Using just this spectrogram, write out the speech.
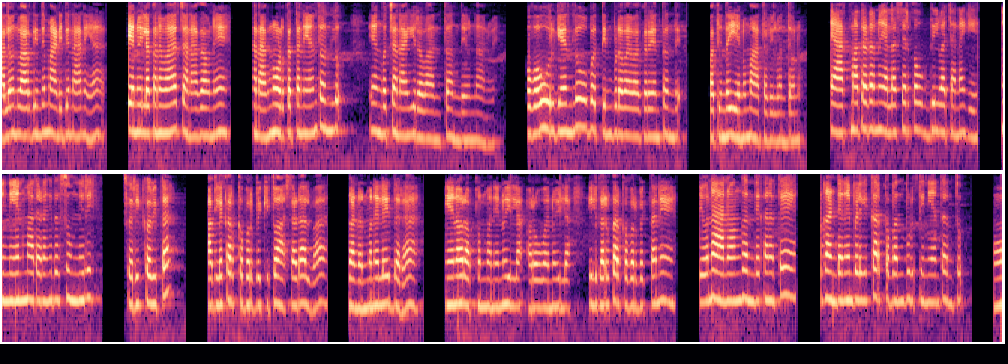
ಅಲ್ಲ ಒಂದು ವಾರದಿಂದ ಮಾಡಿದ್ದೆ ನಾನೇ. ಏನೂ ಇಲ್ಲ ಕಣವ ಚೆನ್ನಾಗವನೇ. ಚೆನ್ನಾಗಿ ನೋಡ್ಕೊತಾನೆ ಅಂತ ಅಂದ್ಲು. ಹೆಂಗೋ ಚೆನ್ನಾಗಿರವ ಅಂತ ಅಂದೇವ್ ನಾನು ಒಬ್ಬ ಊರಿಗೆ ಅಂದ್ಲು, ಬತ್ತಿನ ಬಿಡವ ಇವಾಗರೆ ಅಂತಂದೆ ಅವತ್ತಿಂದ ಏನು ಮಾತಾಡಿಲ್ವಂತವನು. ಯಾಕೆ ಮಾತಾಡೋಣ ಎಲ್ಲ ಸೇರ್ಕ ಹೋಗ್ದಿಲ್ವಾ ಚೆನ್ನಾಗಿ? ಇನ್ನೇನು ಮಾತಾಡಂಗಿದ ಸುಮ್ಮನಿರಿ ಸರಿ ಕವಿತಾ, ಆಗ್ಲೇ ಕರ್ಕ ಬರ್ಬೇಕಿತ್ತು, ಆಸಾಡ ಅಲ್ವಾ? ಗಂಡನ ಮನೇಲೇ ಇದ್ದಾರಾ? ಏನವ್ರ ಅಪ್ಪನ ಮನೇನೂ ಇಲ್ಲ ಅರೋವನೂ ಇಲ್ಲ, ಇಲ್ಗಾರು ಕರ್ಕ ಬರ್ಬೇಕು ತಾನೇ? ಅಯ್ಯೋ, ನಾನು ಹಂಗ ಅಂದೆ ಕಣತೆ. ಗಂಡನೇ ಬೆಳಿಗ್ಗೆ ಕರ್ಕ ಬಂದ್ಬಿಡ್ತೀನಿ ಅಂತಂತು. ಹ್ಞೂ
